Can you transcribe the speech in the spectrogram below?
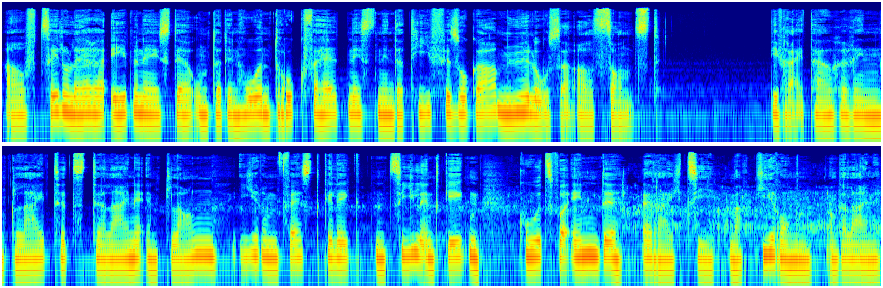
Auf zellulärer Ebene ist er unter den hohen Druckverhältnissen in der Tiefe sogar müheloser als sonst. Die Freitaucherin gleitet der Leine entlang, ihrem festgelegten Ziel entgegen. Kurz vor Ende erreicht sie Markierungen an der Leine.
